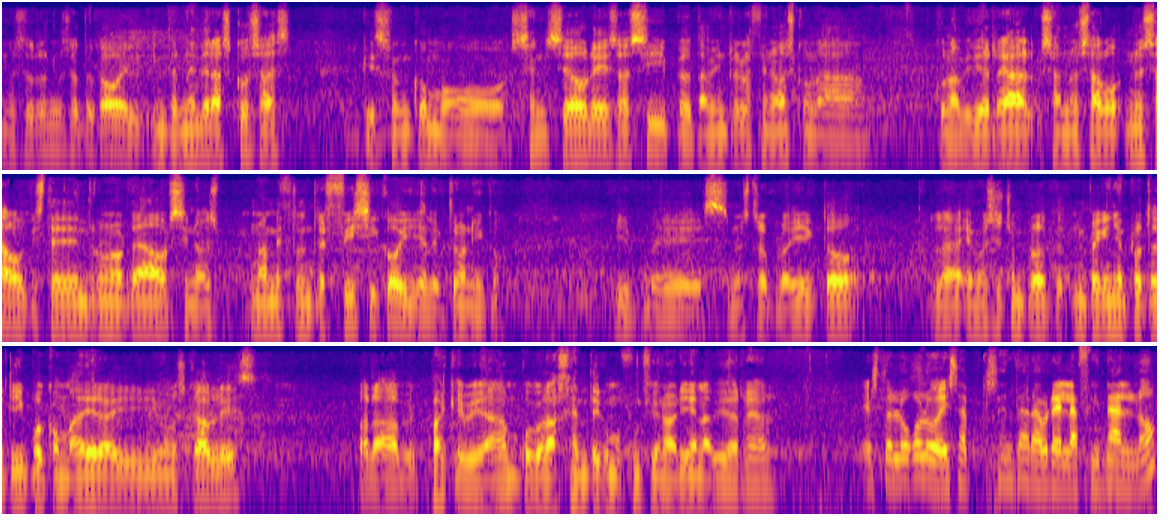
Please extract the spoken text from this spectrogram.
nosotros nos ha tocado el Internet de las Cosas, que son como sensores así, pero también relacionados con la, con la vida real. O sea, no es, algo, no es algo que esté dentro de un ordenador, sino es una mezcla entre físico y electrónico. Y pues nuestro proyecto, la, hemos hecho un, pro, un, pequeño prototipo con madera y unos cables para, para que vea un poco la gente cómo funcionaría en la vida real. Esto luego lo vais a presentar ahora en la final, ¿no?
